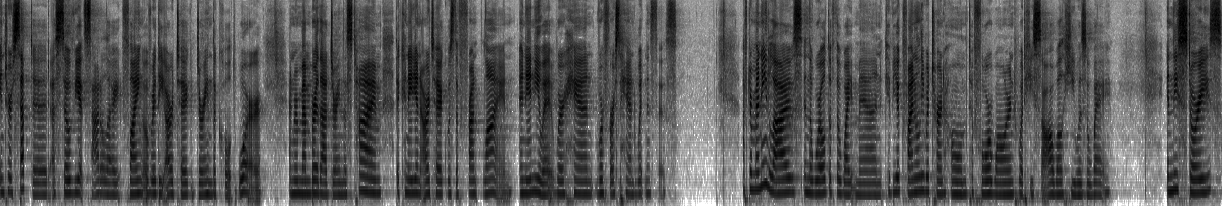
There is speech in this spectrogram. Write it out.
intercepted a Soviet satellite flying over the Arctic during the Cold War. And remember that during this time, the Canadian Arctic was the front line, and Inuit were, hand, were first-hand witnesses. After many lives in the world of the white man, Kiviuk finally returned home to forewarn what he saw while he was away. In these stories,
